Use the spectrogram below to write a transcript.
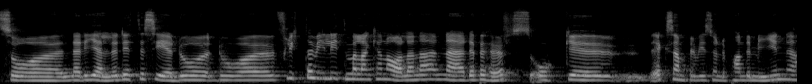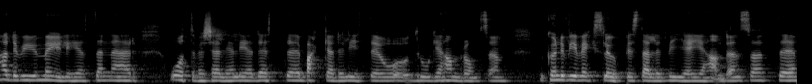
Så när det gäller DTC då, då, flyttar vi lite mellan kanalerna när det behövs och eh, exempelvis under pandemin hade vi ju möjligheten när återförsäljarledet eh, backade lite och drog i handbromsen. Då kunde vi växla upp istället via e-handeln så att eh,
